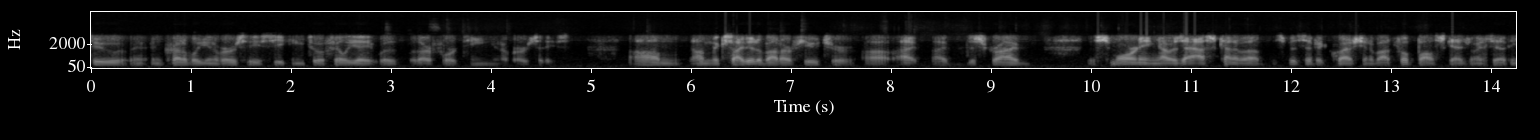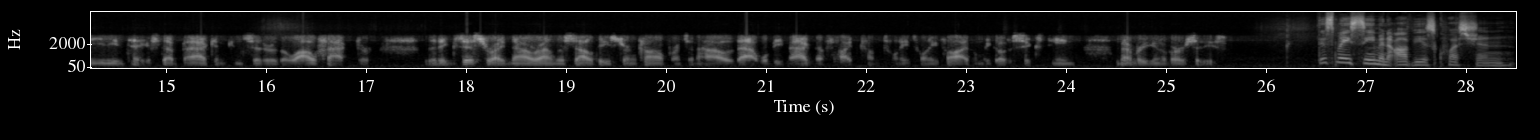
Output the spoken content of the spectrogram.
to incredible universities seeking to affiliate with, with our 14 universities. Um, I'm excited about our future. Uh, I, I described this morning, I was asked kind of a specific question about football scheduling. I said, I think you need to take a step back and consider the wow factor that exists right now around the Southeastern Conference and how that will be magnified come 2025 when we go to 16 member universities. This may seem an obvious question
